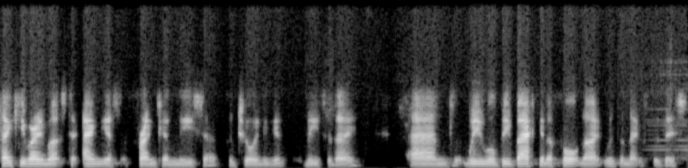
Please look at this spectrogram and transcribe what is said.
thank you very much to Angus, Frank, and Nisha for joining me today. And we will be back in a fortnight with the next edition.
